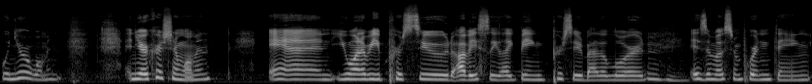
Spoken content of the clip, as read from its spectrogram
when you're a woman and you're a Christian woman and you want to be pursued. Obviously, like being pursued by the Lord Mm-hmm. is the most important thing,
